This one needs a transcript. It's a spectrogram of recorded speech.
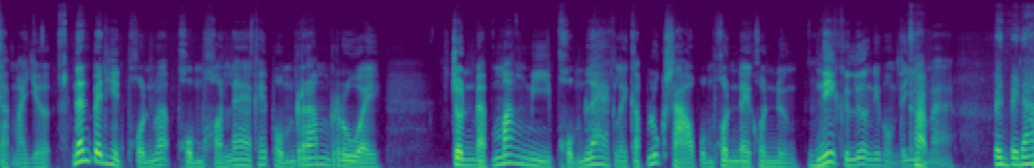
กลับมาเยอะ นั่นเป็นเหตุผลว่าผมขอแลกให้ผมร่ำรวย จนแบบมั่งมีผมแลกเลยกับลูกสาวผมคนใดคนหนึ่งนี่คือเรื่องที่ผมได้ยินมา เป็นไปได้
